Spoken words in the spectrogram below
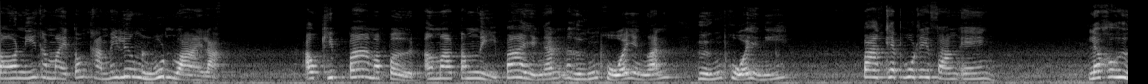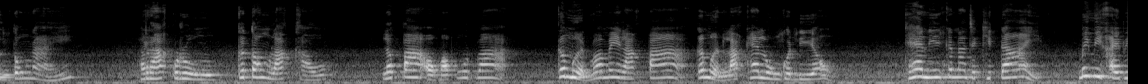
ตอนนี้ทำไมต้องทำให้เรื่องมันวุ่นวายล่ะ เอาคลิปป้ามาเปิด เอามาตำหนิป้าอย่างนั้น หึงผัวอย่างนั้น หึงผัวอย่างนี้ ป้าแค่พูดให้ฟังเอง แล้วเขาหึงตรงไหน รักลุงก็ต้องรักเขา แล้วป้าออกมาพูดว่า ก็เหมือนว่าไม่รักป้า ก็เหมือนรักแค่ลุงคนเดียว แค่นี้ก็น่าจะคิดได้ ไม่มีใครไป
